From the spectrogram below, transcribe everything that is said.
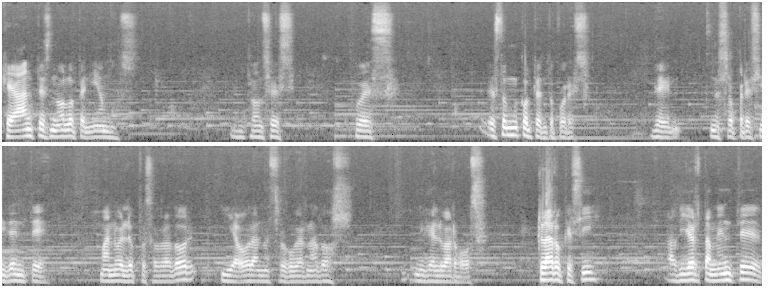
que antes no lo teníamos. Entonces, pues estoy muy contento por eso, de nuestro presidente Manuel López Obrador y ahora nuestro gobernador Miguel Barbosa. Claro que sí, abiertamente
